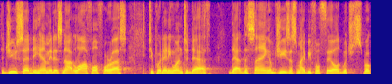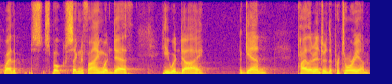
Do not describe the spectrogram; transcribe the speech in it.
The Jews said to him, It is not lawful for us to put anyone to death, that the saying of Jesus might be fulfilled, which spoke by the spoke signifying what death he would die. Again, Pilate entered the praetorium,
